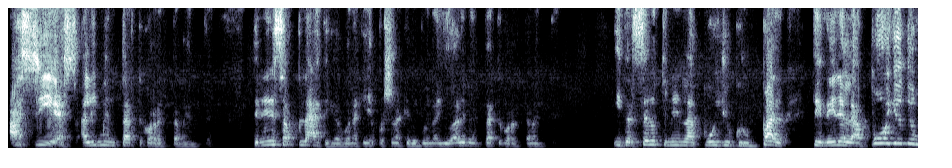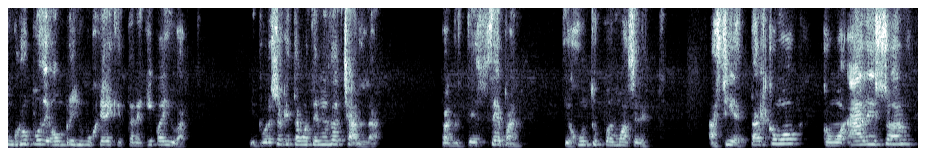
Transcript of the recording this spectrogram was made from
Así es, alimentarte correctamente. Tener esa plática con aquellas personas que te pueden ayudar a alimentarte correctamente. Y tercero, tener el apoyo grupal, tener el apoyo de un grupo de hombres y mujeres que están aquí para ayudarte. Y por eso es que estamos teniendo esta charla, para que ustedes sepan que juntos podemos hacer esto. Así es, tal como, como Allison,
